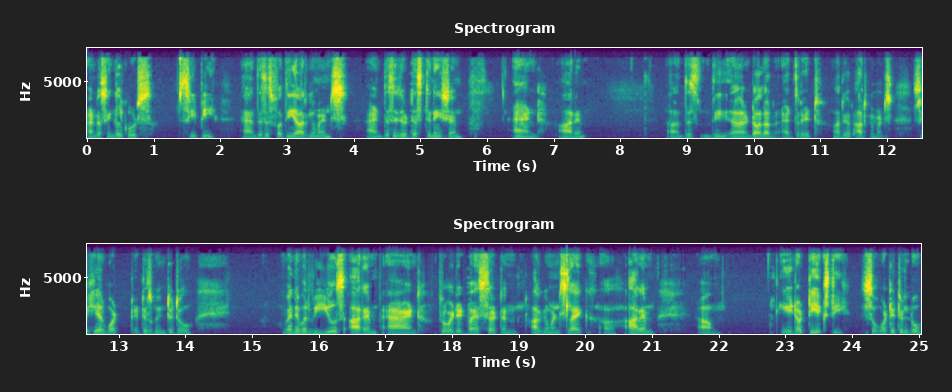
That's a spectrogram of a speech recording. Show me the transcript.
under single quotes cp and this is for the arguments. And this is your destination and rm uh, this the uh, dollar at the rate are your arguments. So here what it is going to do whenever we use rm and provided by certain arguments like uh, rm um, a.txt so what it will do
